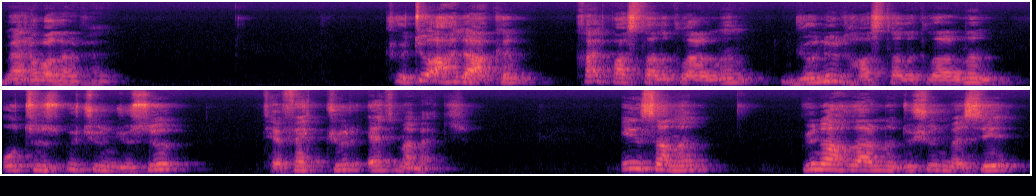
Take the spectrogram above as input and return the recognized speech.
Merhabalar efendim. Kötü ahlakın, kalp hastalıklarının, gönül hastalıklarının 33.sü tefekkür etmemek. İnsanın günahlarını düşünmesi,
